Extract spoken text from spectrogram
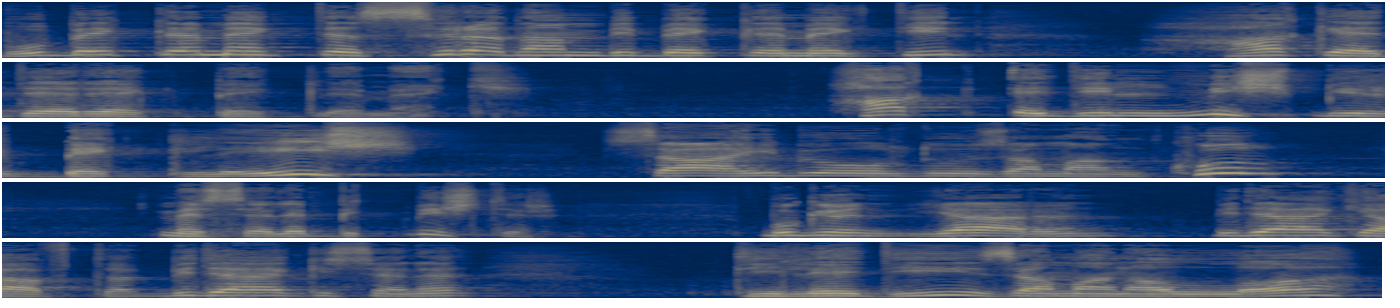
Bu beklemek de sıradan bir beklemek değil, hak ederek beklemek. Hak edilmiş bir bekleyiş sahibi olduğu zaman kul, mesele bitmiştir. Bugün, yarın, bir dahaki hafta, bir dahaki sene, dilediği zaman Allah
